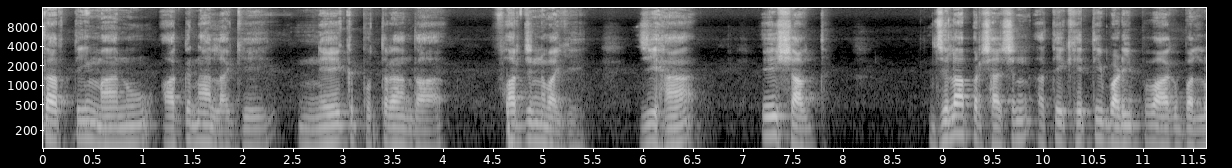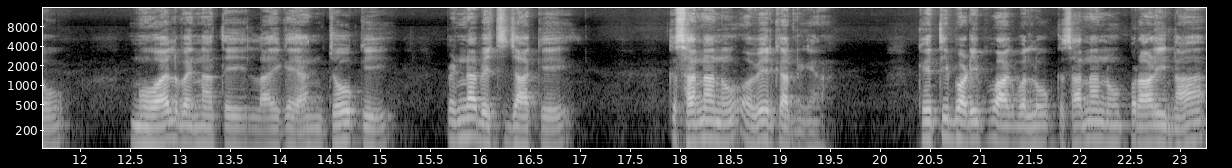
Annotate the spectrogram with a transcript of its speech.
ਧਰਤੀ ਮਾਂ ਨੂੰ ਅੱਗ ਨਾ ਲਾਗੇ, ਨੇਕ ਪੁੱਤਰਾਂ ਦਾ ਫਰਜ਼ ਨਿਭਾਈਏ। ਜੀ ਹਾਂ, ਇਹ ਸ਼ਬਦ ਜ਼ਿਲ੍ਹਾ ਪ੍ਰਸ਼ਾਸਨ ਅਤੇ ਖੇਤੀਬਾੜੀ ਵਿਭਾਗ ਵੱਲੋਂ ਮੋਬਾਈਲ ਵੈਨਾਂ 'ਤੇ ਲਾਏ ਗਏ ਹਨ, ਜੋ ਕਿ ਪਿੰਡਾਂ ਵਿੱਚ ਜਾ ਕੇ ਕਿਸਾਨਾਂ ਨੂੰ ਅਵੇਅਰ ਕਰਨਗੀਆਂ। ਖੇਤੀਬਾੜੀ ਵਿਭਾਗ ਵੱਲੋਂ ਕਿਸਾਨਾਂ ਨੂੰ ਪਰਾਲੀ ਨਾ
